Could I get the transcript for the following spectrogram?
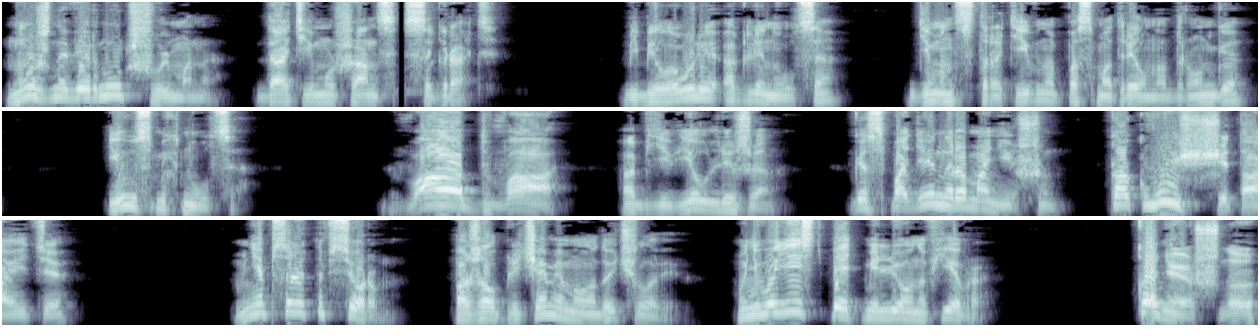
Нужно вернуть Шульмана, дать ему шанс сыграть. Бибилаури оглянулся, демонстративно посмотрел на Дронга и усмехнулся. «Два-два», — объявил Лежен. «Господин Романишин, как вы считаете?» «Мне абсолютно все равно», — пожал плечами молодой человек. «У него есть пять миллионов евро?» «Конечно»,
